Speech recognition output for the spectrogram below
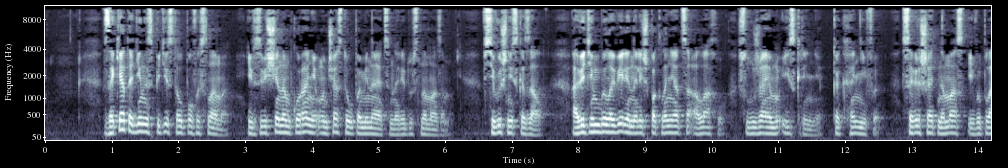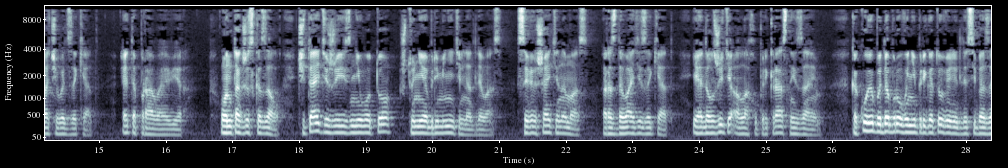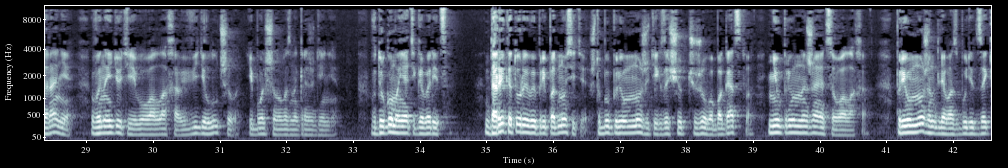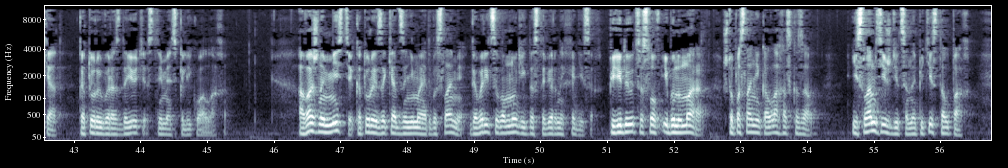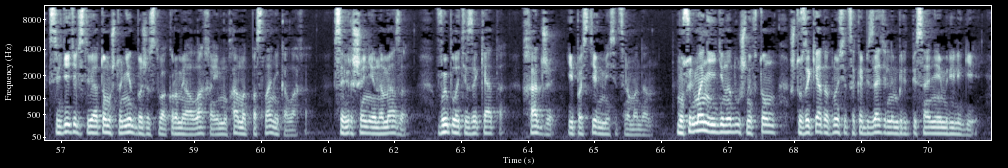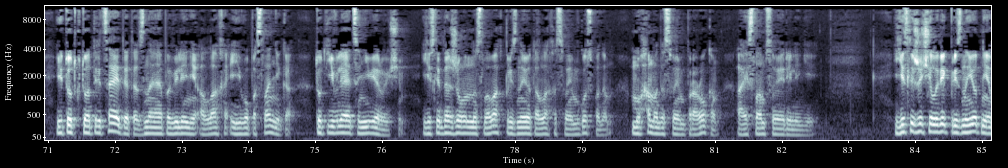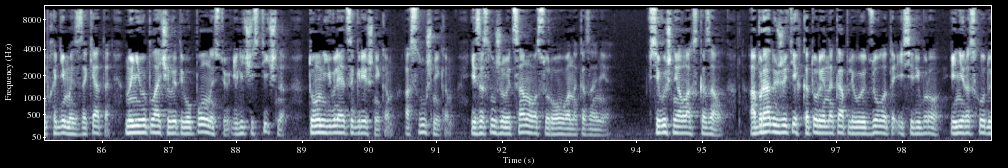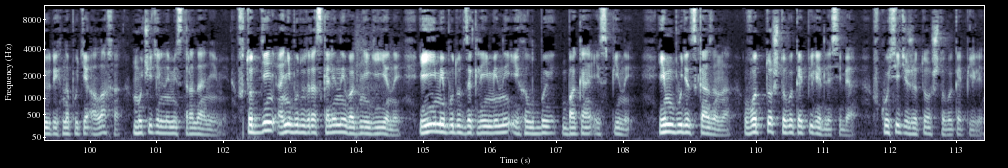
Закят – один из пяти столпов ислама, и в священном Коране он часто упоминается наряду с намазом. Всевышний сказал, «А ведь им было велено лишь поклоняться Аллаху, служа Ему искренне, как ханифы, совершать намаз и выплачивать закят. Это правая вера». Он также сказал, «Читайте же из него то, что не обременительно для вас, совершайте намаз, раздавайте закят и одолжите Аллаху прекрасный займ. Какое бы добро вы ни приготовили для себя заранее, вы найдете его у Аллаха в виде лучшего и большего вознаграждения. В другом аяте говорится, «Дары, которые вы преподносите, чтобы приумножить их за счет чужого богатства, не приумножаются у Аллаха. Приумножен для вас будет закят, который вы раздаете, стремясь к лику Аллаха». О важном месте, которое закят занимает в исламе, говорится во многих достоверных хадисах. Передается слов Ибн Умара, что посланник Аллаха сказал «Ислам зиждется на пяти столпах, свидетельстве о том, что нет божества, кроме Аллаха и Мухаммад посланник Аллаха, совершение намаза, выплате закята, хаджи и посте в месяц Рамадан». Мусульмане единодушны в том, что закят относится к обязательным предписаниям религии. И тот, кто отрицает это, зная о повелении Аллаха и его посланника – тот является неверующим, если даже он на словах признает Аллаха своим Господом, Мухаммада своим пророком, а ислам своей религией. Если же человек признает необходимость закята, но не выплачивает его полностью или частично, то он является грешником, ослушником и заслуживает самого сурового наказания. Всевышний Аллах сказал, Обрадуй же тех, которые накапливают золото и серебро и не расходуют их на пути Аллаха мучительными страданиями. В тот день они будут раскалены в огне гиены, и ими будут заклеймены их лбы, бока и спины. Им будет сказано, вот то, что вы копили для себя, вкусите же то, что вы копили.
